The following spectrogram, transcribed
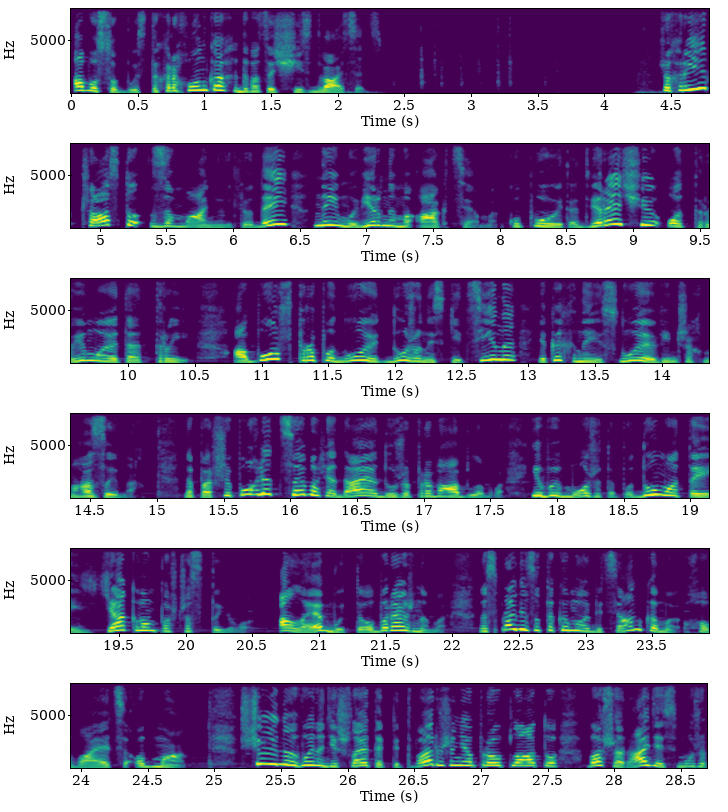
а в особистих рахунках 2620. Шахраї часто заманюють людей неймовірними акціями. Купуєте дві речі, отримуєте три. Або ж пропонують дуже низькі ціни, яких не існує в інших магазинах. На перший погляд, це виглядає дуже привабливо, і ви можете подумати, як вам пощастило. Але будьте обережними. Насправді за такими обіцянками ховається обман. Щойно ви надішлете підтвердження про оплату, ваша радість може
